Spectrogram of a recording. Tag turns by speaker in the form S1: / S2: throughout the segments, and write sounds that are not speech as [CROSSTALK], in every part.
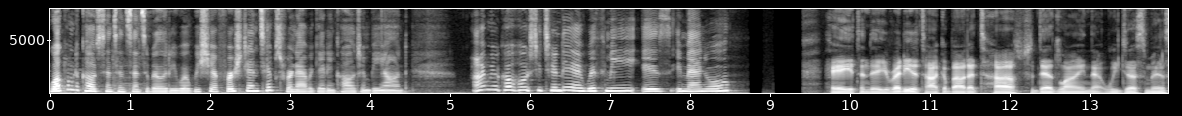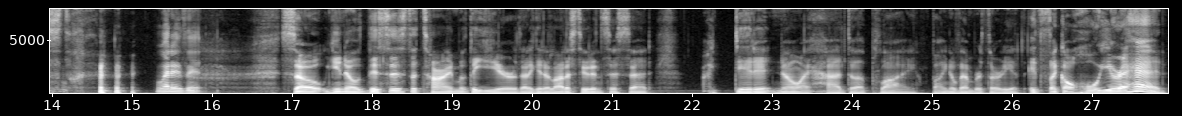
S1: Welcome to College Sense and Sensibility, where we share first gen tips for navigating college and beyond. I'm your co host, Yatunde, and with me is Emmanuel.
S2: Hey, Yatunde, you ready to talk about a tough deadline that we just missed? [LAUGHS]
S1: what is it?
S2: So, you know, this is the time of the year that I get a lot of students that said, I didn't know I had to apply by November 30th. It's like a whole year ahead.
